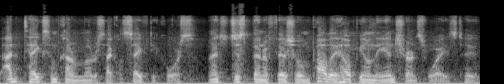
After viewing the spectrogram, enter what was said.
I'd take some kind of motorcycle safety course. That's just beneficial and probably help you on the insurance ways, too.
